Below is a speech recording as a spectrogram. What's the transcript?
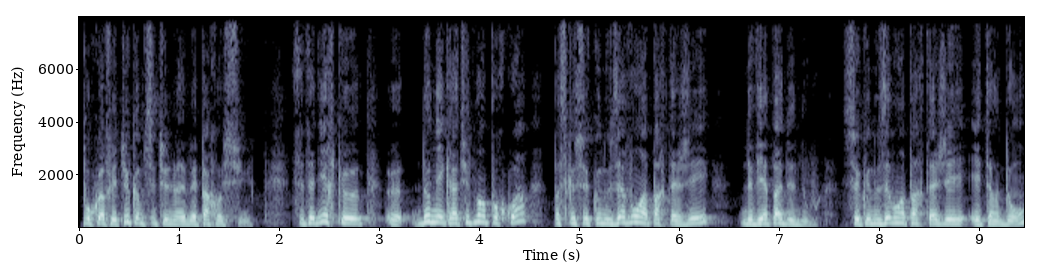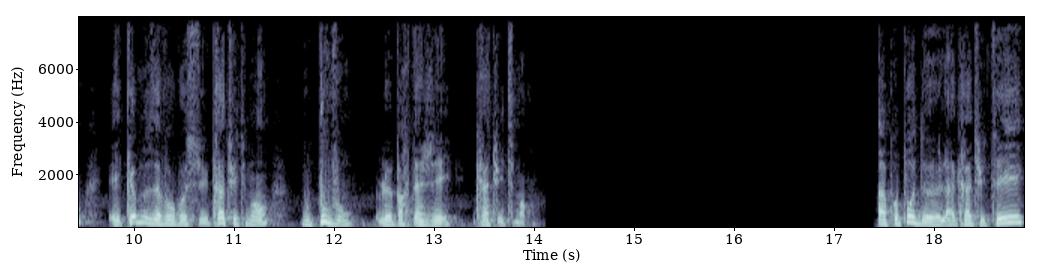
pourquoi fais-tu comme si tu ne l'avais pas reçu? C'est-à-dire que donner gratuitement, pourquoi? Parce que ce que nous avons à partager, ne vient pas de nous. Ce que nous avons à partager est un don, et comme nous avons reçu gratuitement, nous pouvons le partager gratuitement. À propos de la gratuité,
